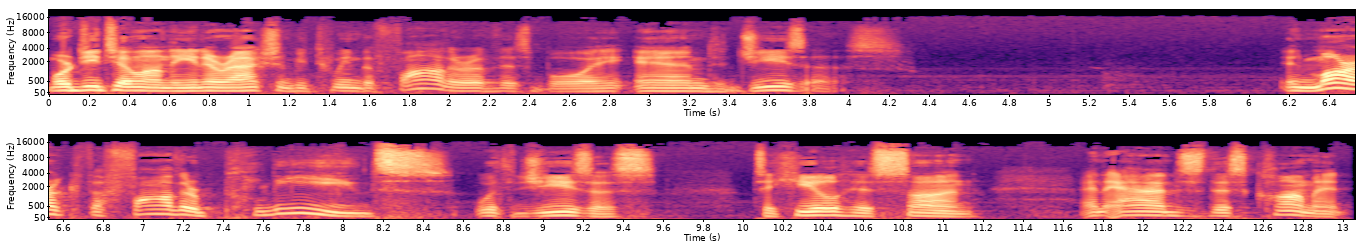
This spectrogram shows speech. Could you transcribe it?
More detail on the interaction between the father of this boy and Jesus. In Mark, the father pleads with Jesus to heal his son and adds this comment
